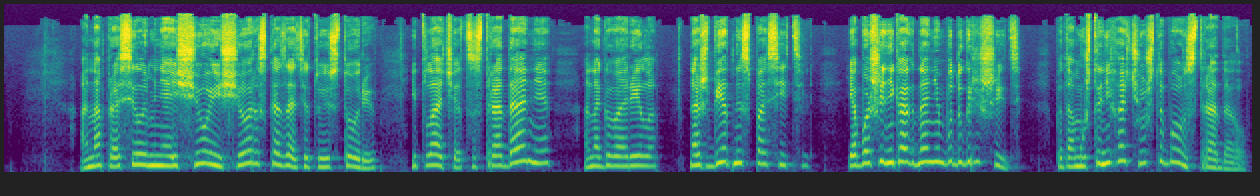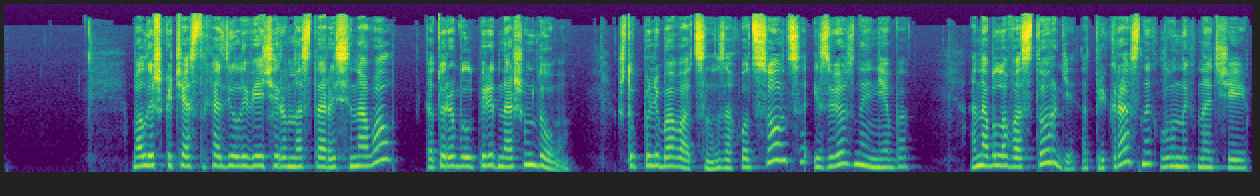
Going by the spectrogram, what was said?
Она просила меня еще и еще рассказать эту историю, и, плача от сострадания, она говорила, «Наш бедный Спаситель, я больше никогда не буду грешить, потому что не хочу, чтобы он страдал». Малышка часто ходила вечером на старый сеновал, который был перед нашим домом, чтобы полюбоваться на заход солнца и звездное небо. Она была в восторге от прекрасных лунных ночей.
